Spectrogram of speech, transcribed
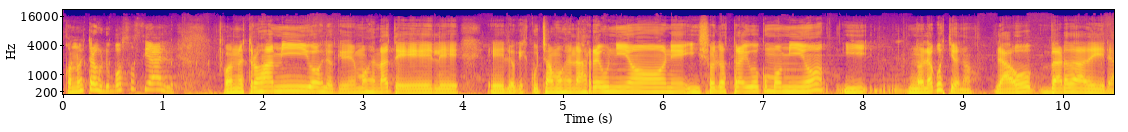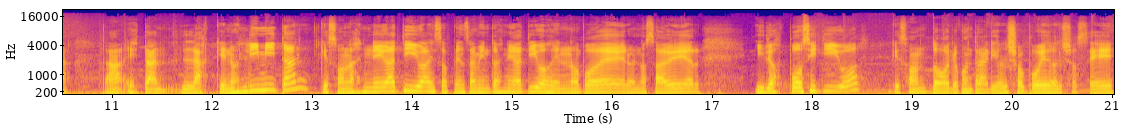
con nuestro grupo social, con nuestros amigos, lo que vemos en la tele, eh, lo que escuchamos en las reuniones, y yo los traigo como mío y no la cuestiono, la hago verdadera. ¿Tá? Están las que nos limitan, que son las negativas, esos pensamientos negativos del no poder o no saber, y los positivos, que son todo lo contrario, el yo puedo, el yo sé,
